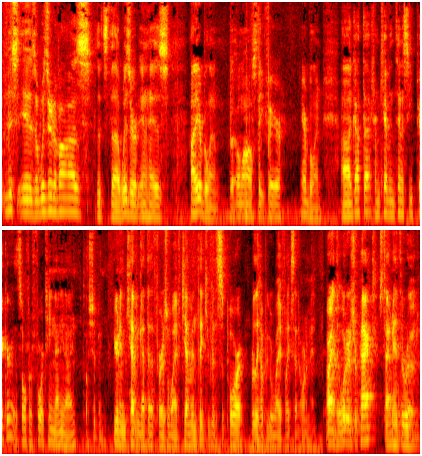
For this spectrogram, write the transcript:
this is a Wizard of Oz. It's the wizard in his hot air balloon, the Omaha State Fair air balloon. Uh, got that from Kevin Tennessee Picker. That's all for $14.99 plus shipping. Your name Kevin got that for his wife. Kevin, thank you for the support. Really hope your wife likes that ornament. All right, the orders are packed. It's time to hit the road.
